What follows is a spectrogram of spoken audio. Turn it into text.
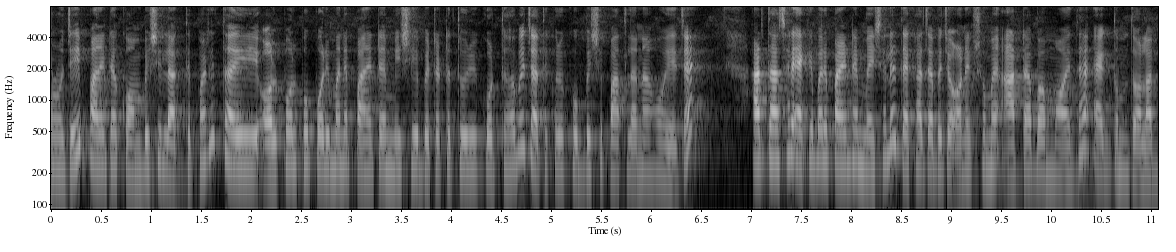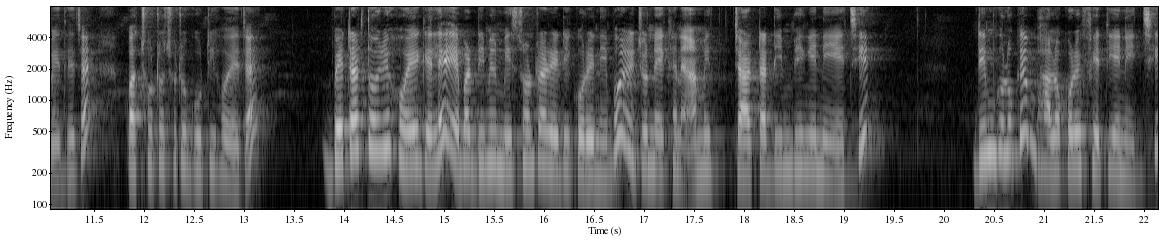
অনুযায়ী পানিটা কম বেশি লাগতে পারে, তাই অল্প অল্প পরিমাণে পানিটা মিশিয়ে বেটারটা তৈরি করতে হবে যাতে করে খুব বেশি পাতলা না হয়ে যায়। আর তাছাড়া একেবারে পানিটা মেশালে দেখা যাবে যে অনেক সময় আটা বা ময়দা একদম দলা বেঁধে যায় বা ছোট ছোট গুটি হয়ে যায়। বেটার তৈরি হয়ে গেলে এবার ডিমের মিশ্রণটা রেডি করে নেব। এর জন্য এখানে আমি চারটা ডিম ভেঙে নিয়েছি। ডিমগুলোকে ভালো করে ফেটিয়ে নিচ্ছি।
